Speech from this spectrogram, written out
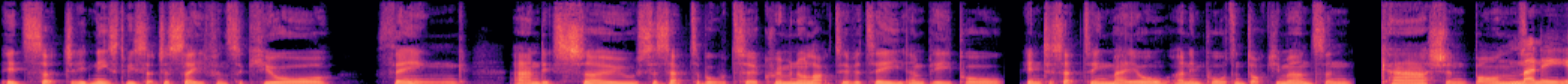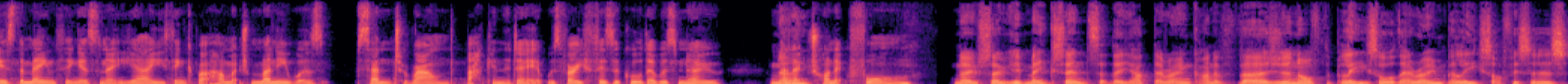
it's such it needs to be such a safe and secure thing and it's so susceptible to criminal activity and people intercepting mail and important documents and cash and bonds. Money is the main thing, isn't it? Yeah, you think about how much money was sent around back in the day. It was very physical, there was no, no, electronic form. No, so it makes sense that they had their own kind of version of the police or their own police officers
